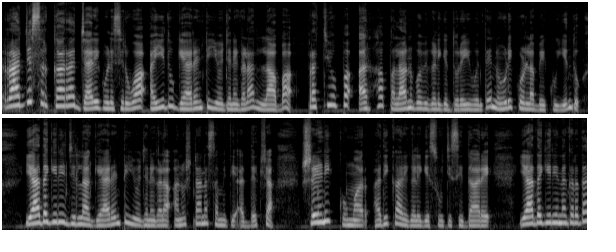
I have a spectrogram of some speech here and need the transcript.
ರಾಜ್ಯ ಸರ್ಕಾರ ಜಾರಿಗೊಳಿಸಿರುವ ಐದು ಗ್ಯಾರಂಟಿ ಯೋಜನೆಗಳ ಲಾಭ ಪ್ರತಿಯೊಬ್ಬ ಅರ್ಹ ಫಲಾನುಭವಿಗಳಿಗೆ ದೊರೆಯುವಂತೆ ನೋಡಿಕೊಳ್ಳಬೇಕು ಎಂದು ಯಾದಗಿರಿ ಜಿಲ್ಲಾ ಗ್ಯಾರಂಟಿ ಯೋಜನೆಗಳ ಅನುಷ್ಠಾನ ಸಮಿತಿ ಅಧ್ಯಕ್ಷ ಶ್ರೇಣಿ ಕುಮಾರ್ ಅಧಿಕಾರಿಗಳಿಗೆ ಸೂಚಿಸಿದ್ದಾರೆ. ಯಾದಗಿರಿ ನಗರದ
